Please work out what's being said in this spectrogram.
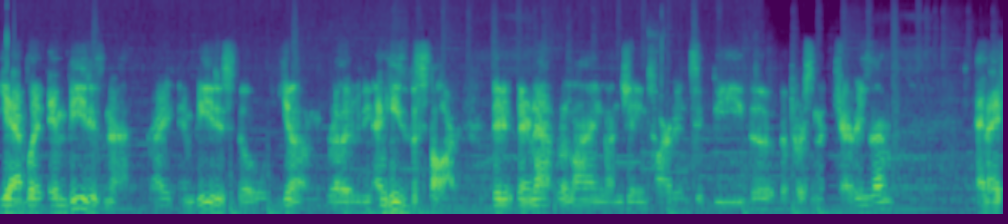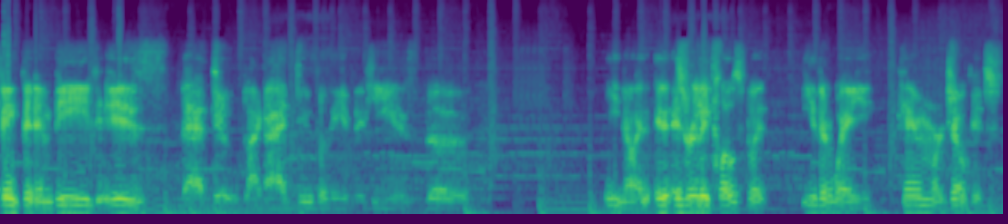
Yeah, but Embiid is not right. Embiid is still young, relatively, and he's the star. They're, they're not relying on James Harden to be the, the person that carries them. And I think that Embiid is that dude. Like I do believe that he is the, you know, it, it's really close, but either way, him or Jokic,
